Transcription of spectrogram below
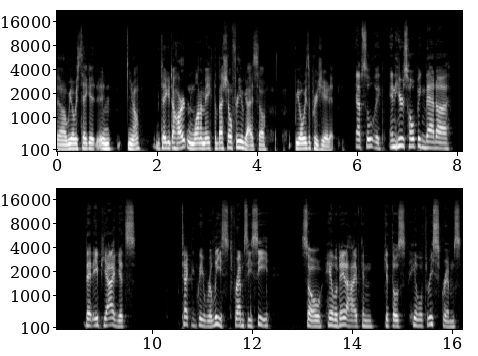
Uh, we always take it in, you know, we take it to heart and want to make the best show for you guys. So we always appreciate it. Absolutely. And here's hoping that uh that API gets technically released for MCC so Halo Data Hive can get those Halo 3 scrims.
